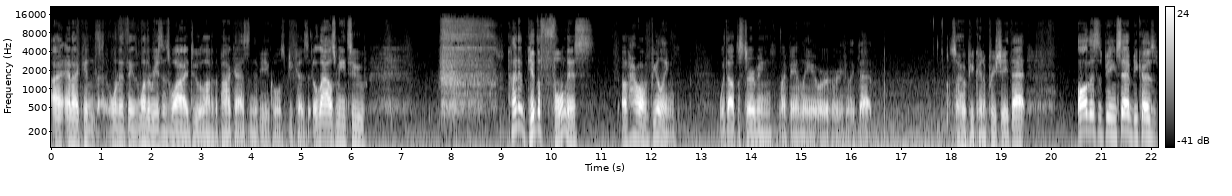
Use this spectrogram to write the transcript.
I, and I can one of the things one of the reasons why I do a lot of the podcast in the vehicles because it allows me to kind of give the fullness of how I'm feeling without disturbing my family or, or anything like that. So I hope you can appreciate that. All this is being said because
